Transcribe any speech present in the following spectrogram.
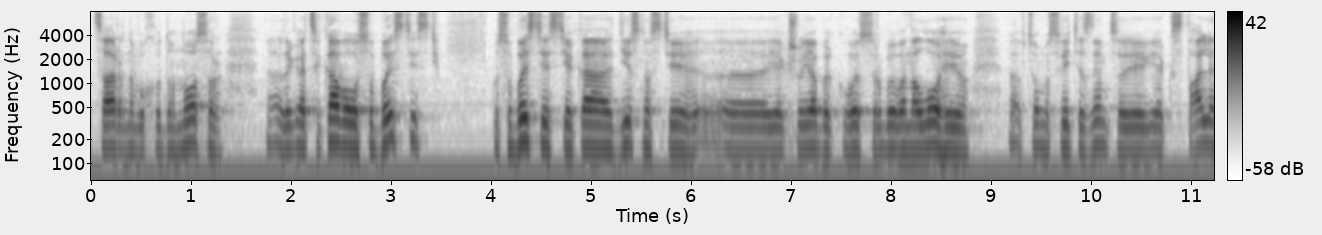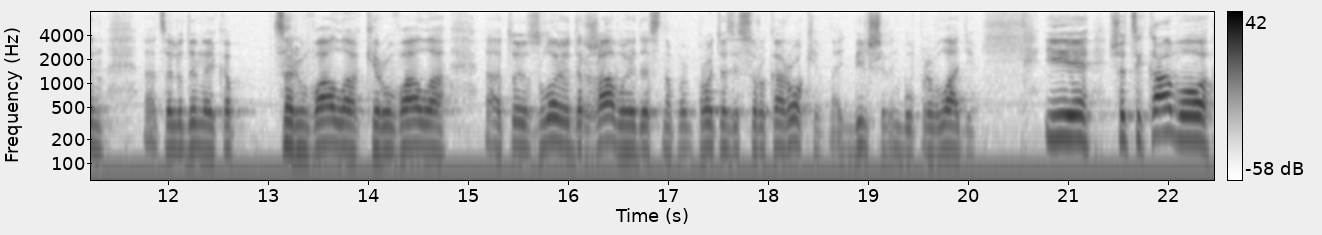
цар Навуходоносор, е, така цікава особистість. Особистість, яка дійсності, е, якщо я би когось зробив аналогію е, в цьому світі з ним, це як Сталін, це людина, яка царювала, керувала тою злою державою десь на протязі 40 років, навіть більше він був при владі. І що цікаво,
